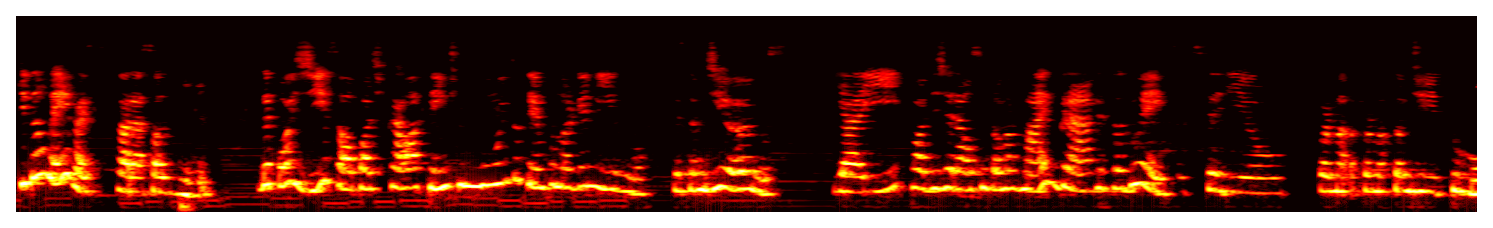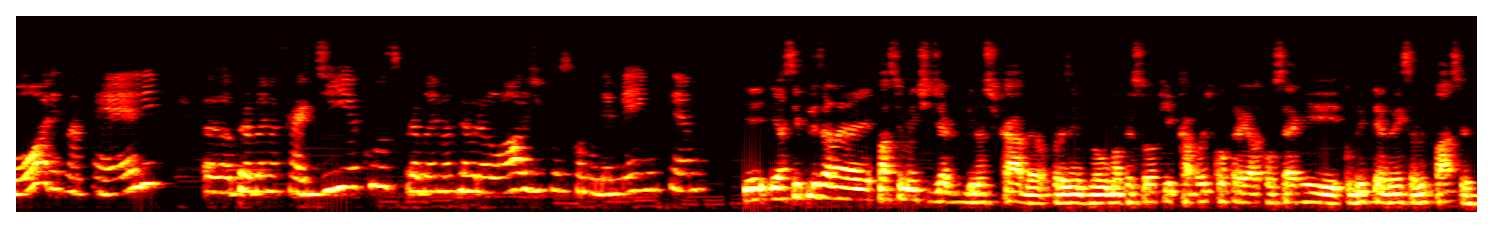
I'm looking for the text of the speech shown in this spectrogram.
que também vai sarar sozinha. Depois disso, ela pode ficar latente muito tempo no organismo, questão de anos. E aí pode gerar os sintomas mais graves da doença, que seriam forma, formação de tumores na pele, uh, problemas cardíacos, problemas neurológicos como demência. E, e, a sífilis ela é facilmente diagnosticada? Por exemplo, uma pessoa que acabou de contrair, ela consegue descobrir que tem a doença muito fácil?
